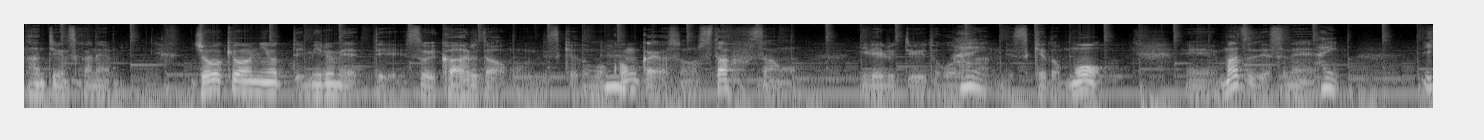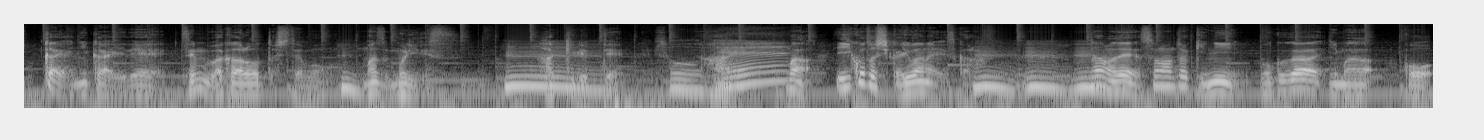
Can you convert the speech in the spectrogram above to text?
なんていうんですかね状況によって見る目ってすごい変わるとは思うんですけども、うん。今回はそのスタッフさんを入れるというところなんですけども、えーまずですね、はい。1回や2回で全部分かろうとしても、うん。まず無理です、うん。はっきり言って。そうはい。ね。まあいいことしか言わないですから、うんうんうん、なのでその時に僕が今こ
